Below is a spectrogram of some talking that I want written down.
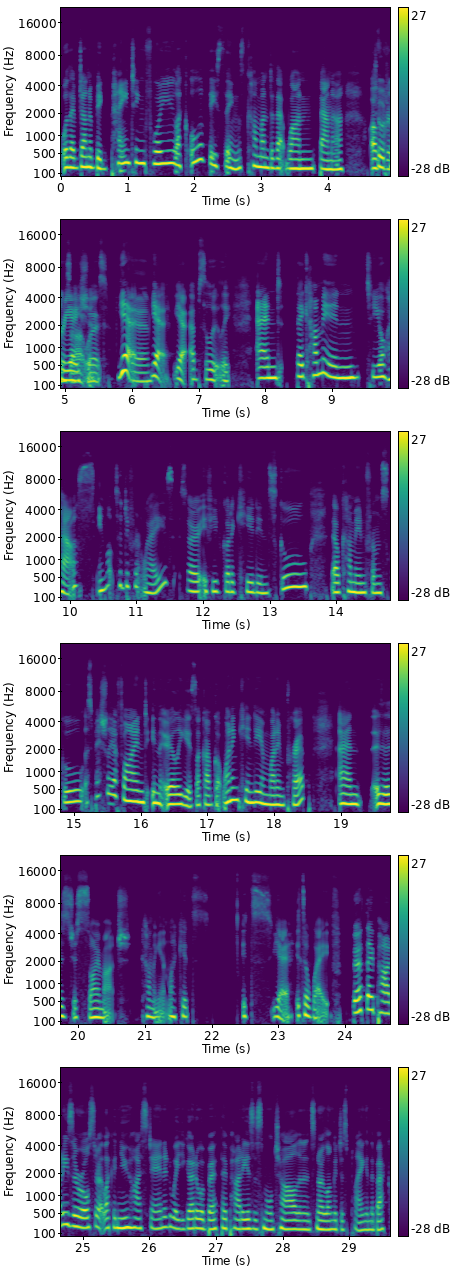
or they've done a big painting for you. Like all of these things come under that one banner of Children's creations. Yeah, Yeah. yeah, yeah, absolutely. And they come in to your house in lots of different ways. So if you've got a kid in school, they'll come in from school, especially I find in the early years. Like I've got one in kindy and one in prep, and there's just so much coming in. Like it's it's yeah, it's a wave. Birthday parties are also at like a new high standard where you go to a birthday party as a small child and it's no longer just playing in the back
